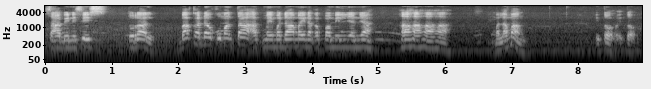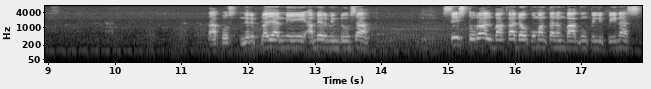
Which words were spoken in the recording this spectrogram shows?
Sabi ni Sis Tural, baka daw kumanta at may madamay na kapamilya niya. Ha ha ha ha. Malamang. Ito, ito. Tapos nireplyan ni Amir Mendoza, Sis Tural, baka daw kumanta ng bagong Pilipinas.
